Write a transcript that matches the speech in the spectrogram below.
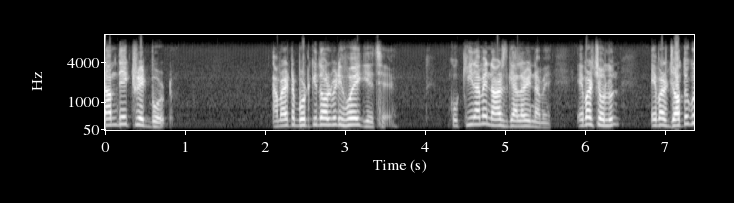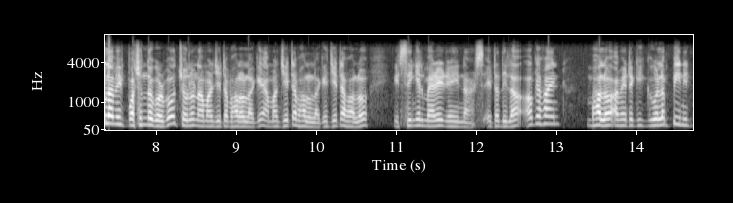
নাম দিয়ে ক্রিয়েট বোর্ড আমার একটা বোর্ড কিন্তু অলরেডি হয়ে গিয়েছে। কি নামে? নার্স গ্যালারি নামে। এবার চলুন, এবার যতগুলো আমি পছন্দ করব, চলুন আমার যেটা ভালো লাগে, আমার যেটা ভালো লাগে, যেটা ভালো ইট সিঙ্গেল ম্যারিড এই নার্স এটা দিলাম ওকে ফাইন ভালো, আমি এটা কি করলাম? পিনিট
